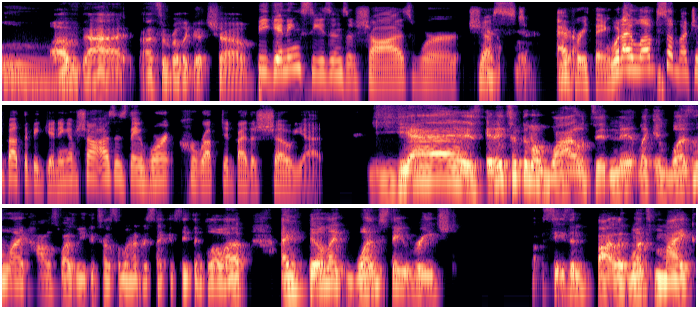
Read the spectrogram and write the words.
Ooh. Love that. That's a really good show. Beginning seasons of Shahs were just Yeah. everything. What I loved so much about the beginning of Shahs is they weren't corrupted by the show yet. Yes. And it took them a while, didn't it? Like it wasn't like Housewives where you could tell someone had their second season glow up. I feel like once they reached season five, like once Mike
